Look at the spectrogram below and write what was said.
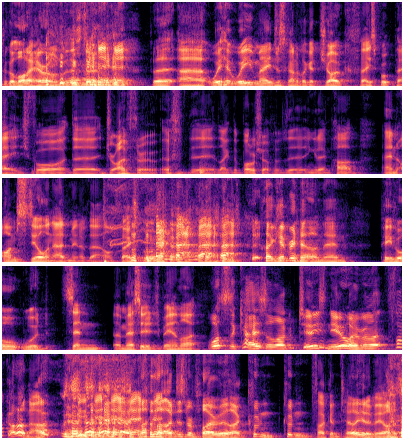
Took a lot of heroin with us too. But uh, we we made just kind of like a joke Facebook page for the drive-through of the like the bottle shop of the Engadine pub, and I'm still an admin of that on Facebook. and, like every now and then. People would send a message being like, "What's the case of like titties new?" Or whatever. I'm like, "Fuck, I don't know." I just reply really like, "Couldn't, couldn't fucking tell you to be honest."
